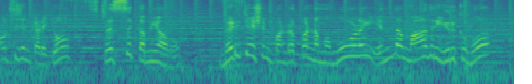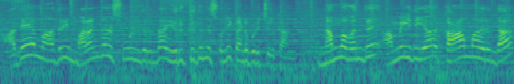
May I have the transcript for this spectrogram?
ஆக்சிஜன் கிடைக்கும் ஸ்ட்ரெஸ்ஸு கம்மியாகும். மெடிடேஷன் பண்ணுறப்ப நம்ம மூளை எந்த மாதிரி இருக்குமோ அதே மாதிரி மரங்கள் சூழ்ந்திருந்தா இருக்குதுன்னு சொல்லி கண்டுபிடிச்சிருக்காங்க. நம்ம வந்து அமைதியாக காமாக இருந்தால்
